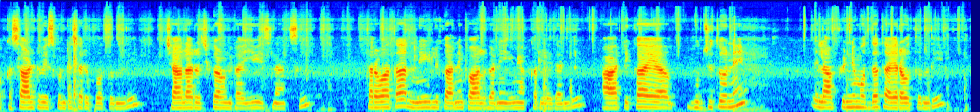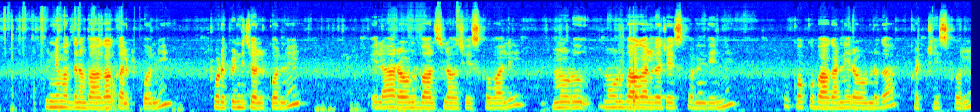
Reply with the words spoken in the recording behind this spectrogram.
ఒక సాల్ట్ వేసుకుంటే సరిపోతుంది. చాలా రుచిగా ఉంటాయి ఈ స్నాక్స్. తర్వాత నీళ్ళు కానీ పాలు కానీ ఏమీ అక్కర్లేదండి. ఆ అటికాయ గుజ్జుతోనే ఇలా పిండి ముద్ద తయారవుతుంది. పిండి ముద్దను బాగా కలుపుకొని పొడి పిండి చల్లుకొని ఇలా రౌండ్ బాల్స్ లాగా చేసుకోవాలి. మూడు మూడు భాగాలుగా చేసుకొని దీన్ని ఒక్కొక్క భాగాన్ని రౌండ్గా కట్ చేసుకొని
